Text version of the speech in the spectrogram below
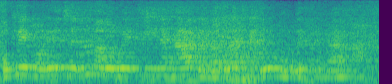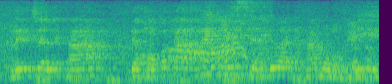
โอเค ขอเรียนเชิญขึ้นมาบนเวทีนะครับ เดี๋ยวเราจะได้ถ่ายรูปหมู่ด้วยกันครับ เรียนเชิญเลยครับ เดี๋ยวขอประกาศให้คริสเซนด้วยนะครับผมนี่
